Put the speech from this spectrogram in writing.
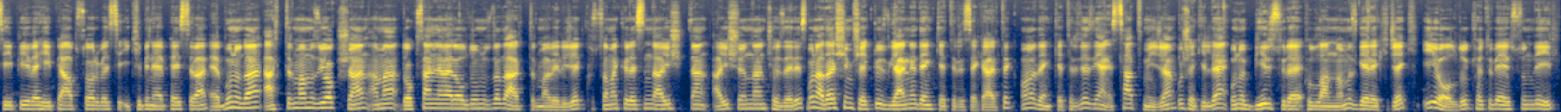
CP ve HP absorbesi 2000 HP'si var. E, bunu da arttırmamız yok şu an ama 90 level olduğumuzda da arttırma verecek. Kutsama küresinde ay ışıktan, ay ışığından çözeriz. Buna da şimşek rüzgar ne denk getirirsek artık onu denk getireceğiz. Yani satmayacağım. Bu şekilde bunu bir süre kullanmamız gerekecek. İyi oldu. Kötü bir efsun değil.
